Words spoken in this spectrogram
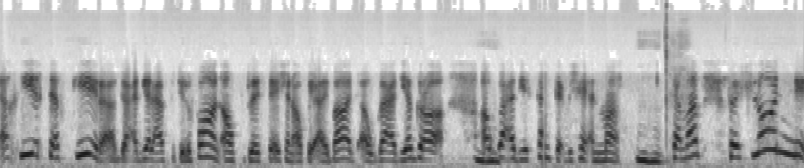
أخير تفكيره قاعد يلعب في تليفون أو في بلاي ستيشن أو في آيباد أو قاعد يقرأ أو قاعد يستمتع بشيء ما. تمام؟ فشلون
